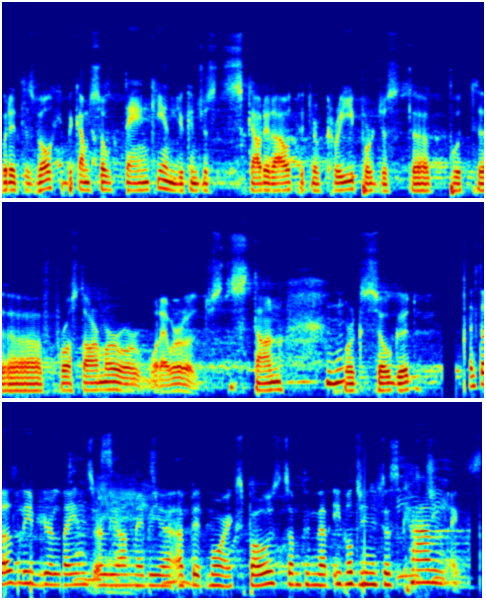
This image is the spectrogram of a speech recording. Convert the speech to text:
with it as well. He becomes so tanky, and you can just scout it out with your creep, or just uh, put uh, frost armor or whatever, or just a stun. Works so good. It does leave your lanes early on maybe a, a bit more exposed, something that Evil Geniuses can ex-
